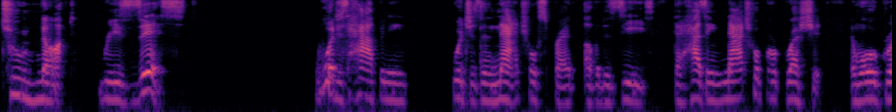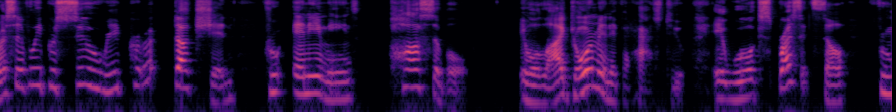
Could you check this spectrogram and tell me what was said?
to not resist what is happening, which is a natural spread of a disease that has a natural progression and will aggressively pursue reproduction through any means possible. It will lie dormant if it has to. It will express itself through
